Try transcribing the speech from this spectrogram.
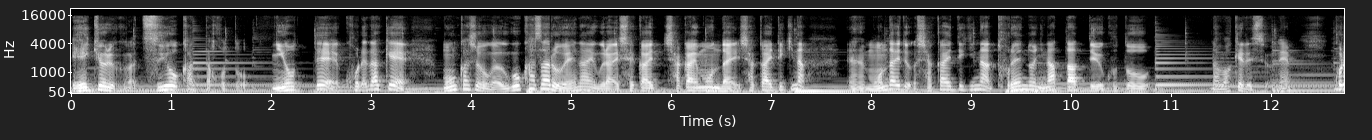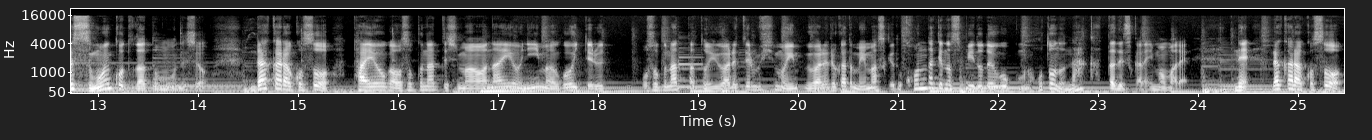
影響力が強かったことによってこれだけ文科省が動かざるを得ないぐらい世界社会問題社会的な、えー、問題というか社会的なトレンドになったっていうことなわけですよね。これすごいことだと思うんですよ。だからこそ対応が遅くなってしまわないように今動いてる遅くなったと言われてる人も言われる方もいますけどこんだけのスピードで動くものほとんどなかったですから今まで。ね、だからこそ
